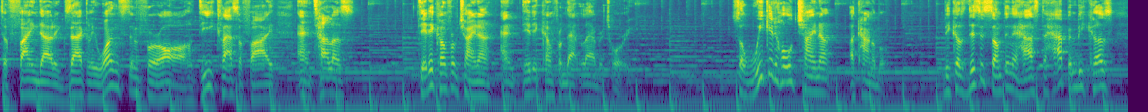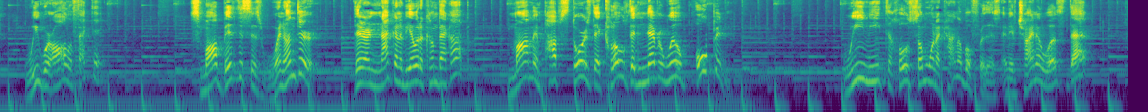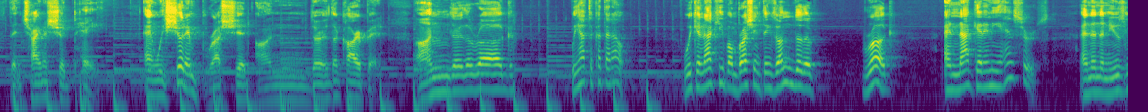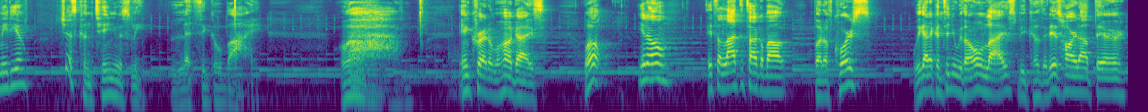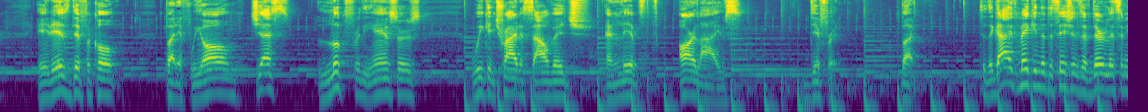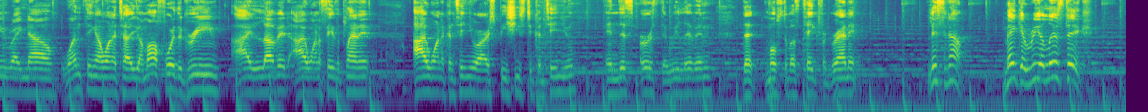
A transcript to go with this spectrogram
to find out exactly once and for all, declassify, and tell us did it come from China and did it come from that laboratory? So we can hold China accountable because this is something that has to happen because we were all affected. Small businesses went under. They are not going to be able to come back up. Mom and pop stores that close that never will open we need to hold someone accountable for this. And if China was that, then China should pay. And we shouldn't brush it under the carpet, under the rug. We have to cut that out. We cannot keep on brushing things under the rug and not get any answers. And then the news media just continuously lets it go by. Wow. Incredible, huh, guys? Well, you know, it's a lot to talk about, but of course, we got to continue with our own lives because it is hard out there. It is difficult. But if we all just look for the answers, we can try to salvage and live our lives different. But to the guys making the decisions, if they're listening right now, one thing I want to tell you I'm all for the green. I love it. I want to save the planet. I want to continue our species to continue in this earth that we live in that most of us take for granted. Listen up. Make it realistic.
